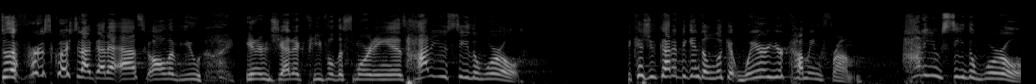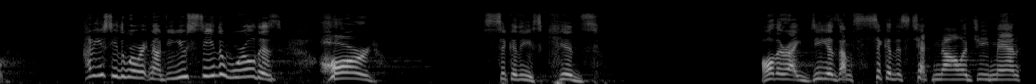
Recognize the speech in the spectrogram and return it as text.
So the first question I've got to ask all of you energetic people this morning is how do you see the world? Because you've got to begin to look at where you're coming from. How do you see the world? How do you see the world right now? Do you see the world as hard? Sick of these kids. All their ideas. I'm sick of this technology, man.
